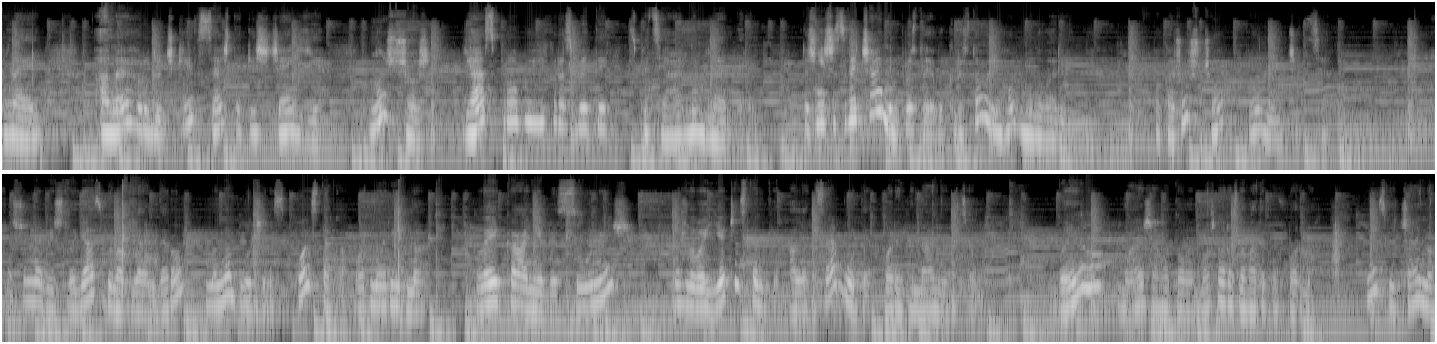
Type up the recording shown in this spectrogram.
клей, але грудочки все ж таки ще є. Ну що ж, я спробую їх розбити спеціальним блендером. Точніше, звичайним, просто я використовую його в миловарінні. Покажу, що вийде. Що не вийшло, я збила блендером, у мене вийшла ось така однорідна клейка ніби суміш. Можливо, є частинки, але це буде оригінальне в цьому. Вило майже готове, можна розливати по формах. І, звичайно,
